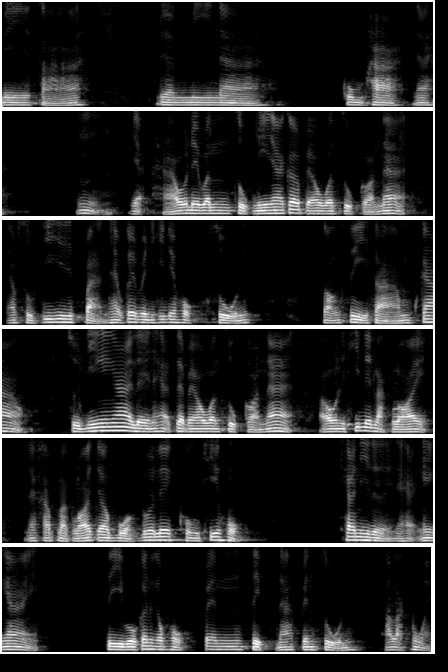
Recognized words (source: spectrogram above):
เมษา เดือนมีนากุมภานะ อืมเนี่ยหาในวันศุกร์นี้นะก็ไปเอาวันศุกร์ก่อนหน้านะครับศุกร์ที่ 28 นะครับ ก็เป็นที่ใน60 2 4 3 9 สูตรนี้ง่าย ๆ เลยนะฮะจะไปเอาวันศุกร์ก่อนหน้า เอาในที่ในหลักร้อยนะครับ หลักร้อยจะบวกด้วยเลขคงที่ 6 แค่นี้เลยนะฮะง่าย ๆ 4 บวกกันกับ 6 เป็น 10 นะ เป็น 0 เอาหลักหน่วย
